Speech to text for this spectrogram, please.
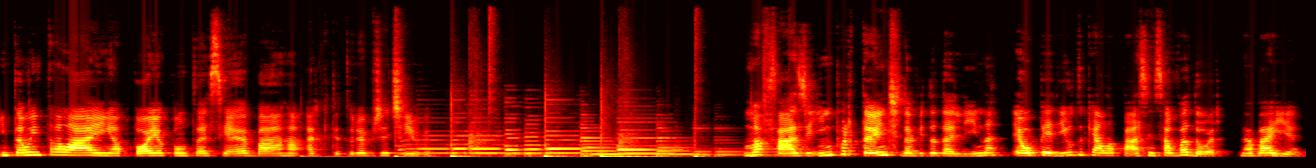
Então entra lá em apoia.se barra arquitetura objetiva. Uma fase importante da vida da Lina é o período que ela passa em Salvador, na Bahia.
